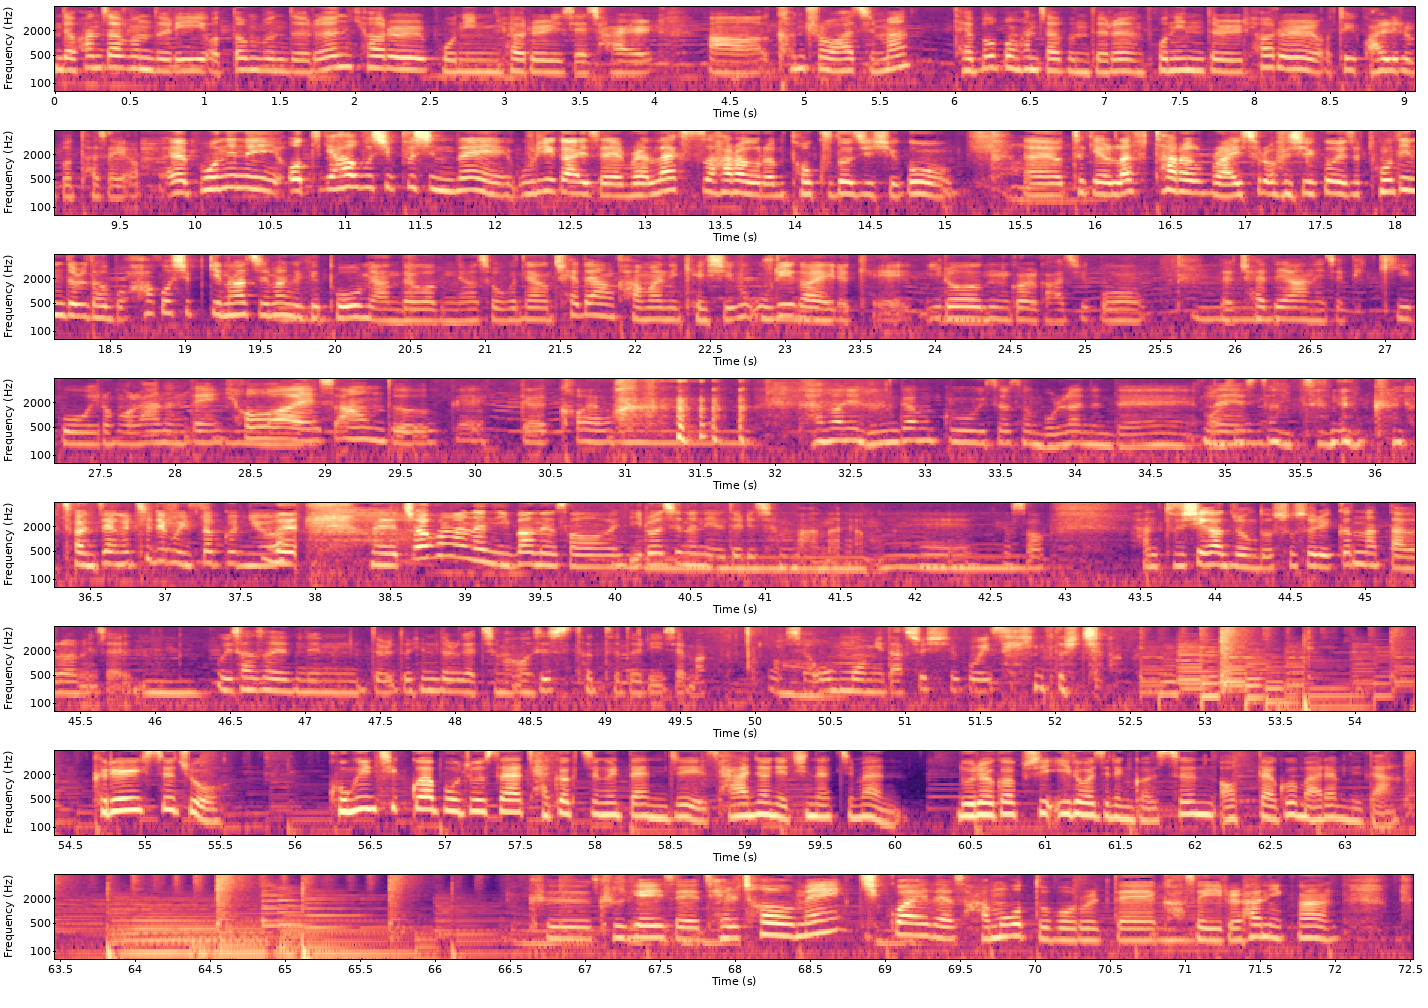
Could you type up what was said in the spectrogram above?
근데 환자분들이 어떤 분들은 혀를 본인 혀를 이제 잘 어, 컨트롤하지만 대부분 환자분들은 본인들 혀를 어떻게 관리를 못 하세요. 예, 본인이 어떻게 하고 싶으신데 우리가 이제 릴렉스 하라 그러면 더 굳어지시고 예, 어떻게 left 하라고 right로 오시고 이제 본인들도 뭐 하고 싶긴 하지만 그게 도움이 안 되거든요. 저 그냥 최대한 가만히 계시고 우리가 이렇게 이런 걸 가지고 네, 최대한 이제 비키고 이런 걸 하는데 혀와의 싸움도 꽤, 꽤 커요. 가만히 눈 감고 있어서 몰랐는데 네. assistant는 그 전쟁을 치르고 있었군요. 네. 네, 조그마한 입안에서 이루어지는 일들이 참 많아요. 음. 네, 그래서 한두 시간 정도 수술이 끝났다 그러면 이제 음. 의사 선생님들도 힘들겠지만 assistant들이 이제 막 이제 어. 온몸이 다 쑤시고 이제 힘들죠. 그레이스 조 공인 치과 보조사 자격증을 딴 지 4년이 지났지만 노력 없이 이루어지는 것은 없다고 말합니다. 그 그게 이제 제일 처음에 치과에 대해서 아무것도 모를 때 가서 일을 하니까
